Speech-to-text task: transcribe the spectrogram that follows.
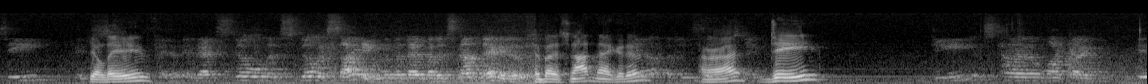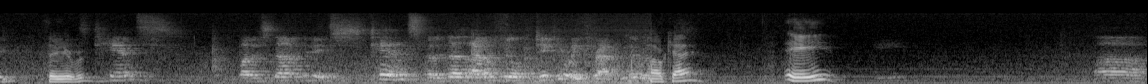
C. You leave, that's still, it's still exciting, but that, but it's not negative. but it's not Yeah, negative. but it's All right. D, D, it's kind of like a, it, it's tense, but it's not, it's tense, but it does, I don't feel particularly threatened. Okay. E, Uh,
